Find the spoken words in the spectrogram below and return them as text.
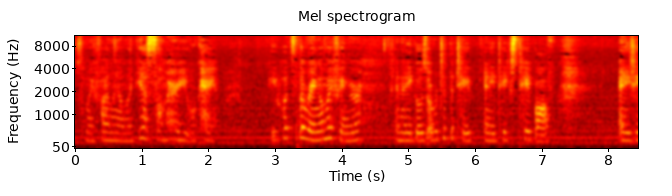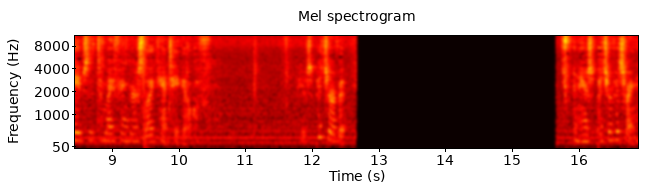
So like finally I'm like, yes, I'll marry you, okay. He puts the ring on my finger and then he goes over to the tape and he takes tape off and he tapes it to my finger so I can't take it off. Here's a picture of it. Here's a picture of his ring.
